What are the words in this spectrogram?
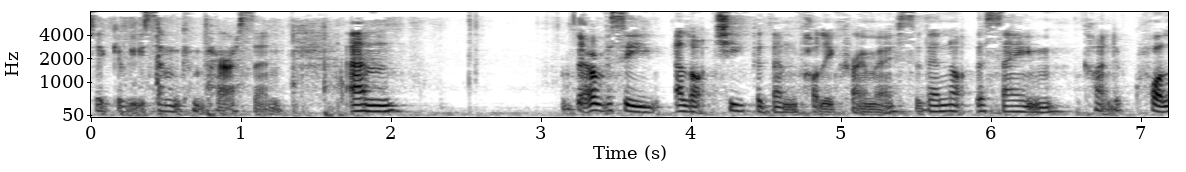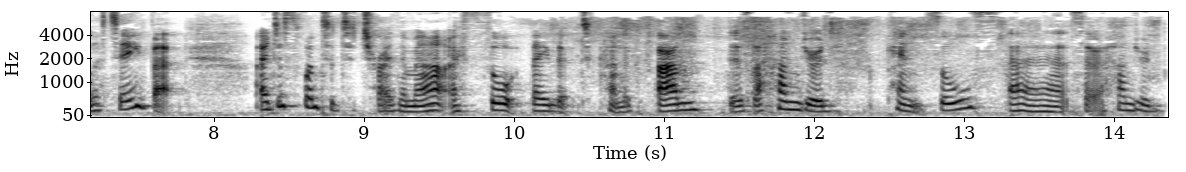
to give you some comparison. Um, they're obviously a lot cheaper than polychromos, so they're not the same kind of quality, but I just wanted to try them out. I thought they looked kind of fun. There's a hundred pencils, uh, so a hundred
